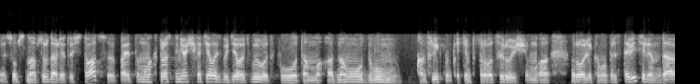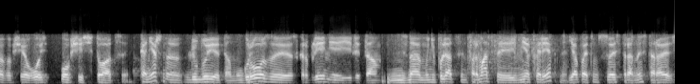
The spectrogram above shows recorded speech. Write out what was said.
э, собственно, обсуждали эту ситуацию. Поэтому просто не очень хотелось бы делать вывод по там одному-двум конфликтным, каким-то провоцирующим э, роликам и представителям, да, вообще общей ситуации. Конечно, любые там угрозы, оскорбления или там, не знаю, манипуляции информацией некорректны. Я поэтому со своей стороны стараюсь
